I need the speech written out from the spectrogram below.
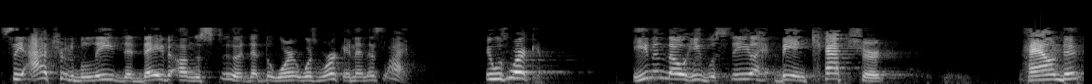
See, I truly believe that David understood that the word was working in his life. It was working. Even though he was still being captured, hounded,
